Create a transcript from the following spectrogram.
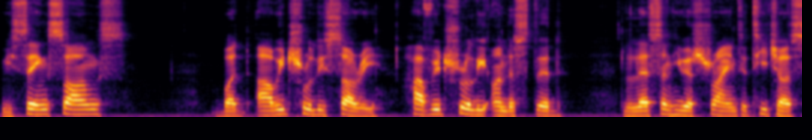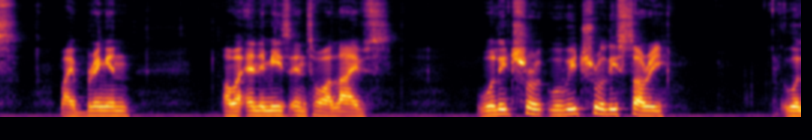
We sing songs. But are we truly sorry? Have we truly understood the lesson He was trying to teach us by bringing our enemies into our lives? Will we, tru- will we truly sorry? Will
